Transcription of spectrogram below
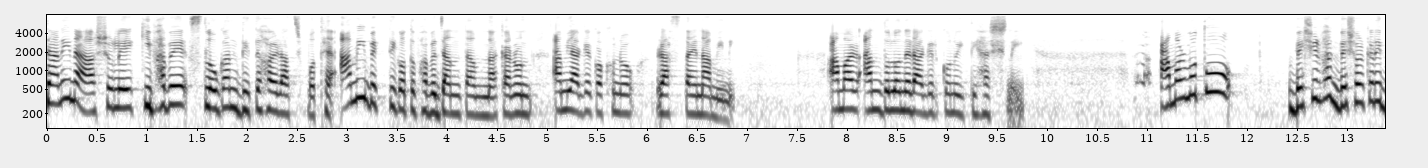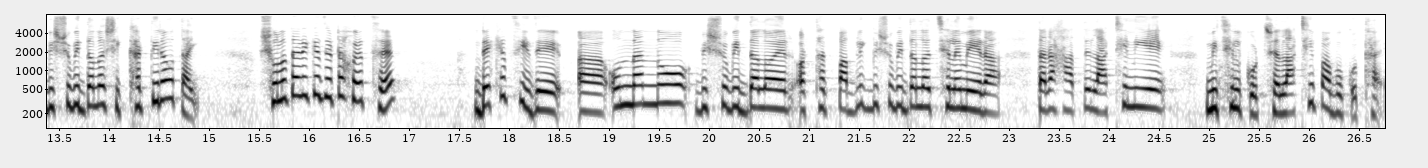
জানি না আসলে কীভাবে স্লোগান দিতে হয় রাজপথে। আমি ব্যক্তিগতভাবে জানতাম না, কারণ আমি আগে কখনো রাস্তায় নামিনি। আমার আন্দোলনের আগের কোনো ইতিহাস নেই। আমার মতো বেশিরভাগ বেসরকারি বিশ্ববিদ্যালয় শিক্ষার্থীরাও তাই। ষোলো তারিখে যেটা হয়েছে, দেখেছি যে অন্যান্য বিশ্ববিদ্যালয়ের অর্থাৎ পাবলিক বিশ্ববিদ্যালয়ের ছেলেমেয়েরা তারা হাতে লাঠি নিয়ে মিছিল করছে, লাঠি পাবো কোথায়?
